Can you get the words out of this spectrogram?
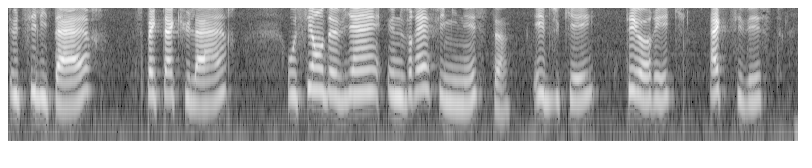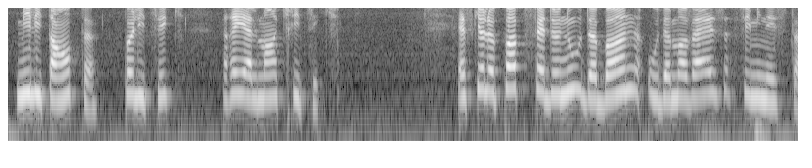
utilitaire, spectaculaire, ou si on devient une vraie féministe, éduquée, théorique, activiste, militante, politique, réellement critique? Est-ce que le pop fait de nous de bonnes ou de mauvaises féministes?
